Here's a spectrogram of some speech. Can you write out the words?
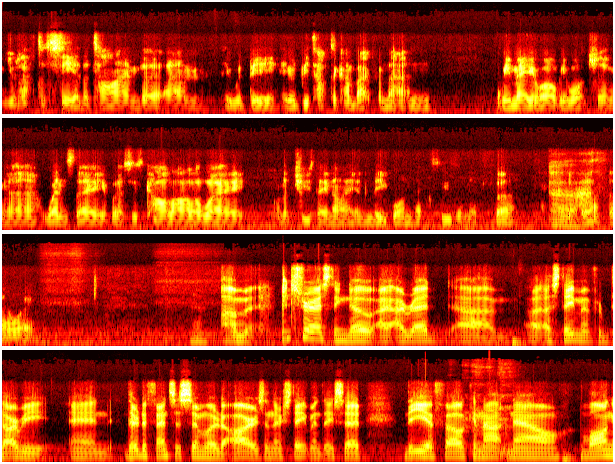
you'd have to see at the time, but um, it would be it would be tough to come back from that, and we may well be watching uh, Wednesday versus Carlisle away on a Tuesday night in League One next season if, uh, if they have their way. Um, interesting note. I, I read um, a, a statement from Derby, and their defense is similar to ours. In their statement, they said the EFL cannot now, long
